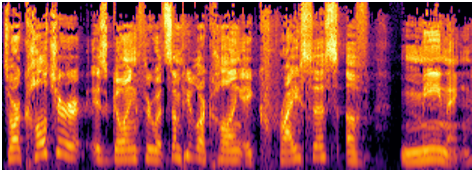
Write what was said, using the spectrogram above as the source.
So our culture is going through what some people are calling a crisis of meaning.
